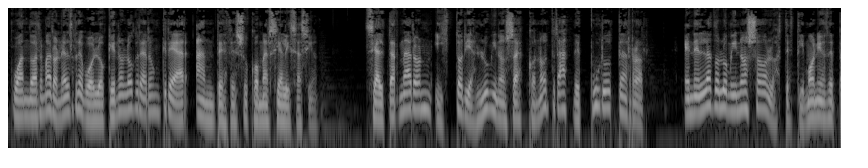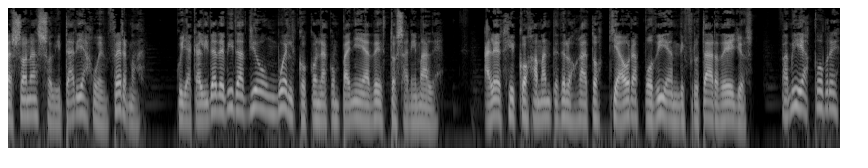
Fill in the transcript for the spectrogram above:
cuando armaron el revuelo que no lograron crear antes de su comercialización. Se alternaron historias luminosas con otras de puro terror. En el lado luminoso, los testimonios de personas solitarias o enfermas, cuya calidad de vida dio un vuelco con la compañía de estos animales alérgicos amantes de los gatos que ahora podían disfrutar de ellos, familias pobres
